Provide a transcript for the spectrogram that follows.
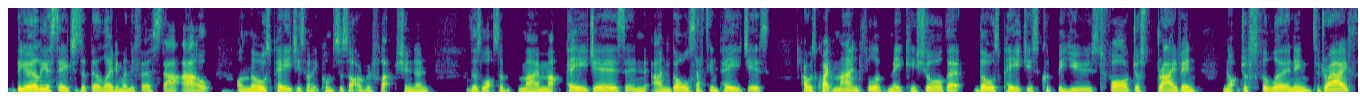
the earlier stages of their learning when they first start out on those pages when it comes to sort of reflection and there's lots of mind map pages and and goal setting pages i was quite mindful of making sure that those pages could be used for just driving not just for learning to drive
